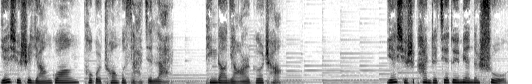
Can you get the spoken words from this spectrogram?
也许是阳光透过窗户洒进来，听到鸟儿歌唱；也许是看着街对面的树，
